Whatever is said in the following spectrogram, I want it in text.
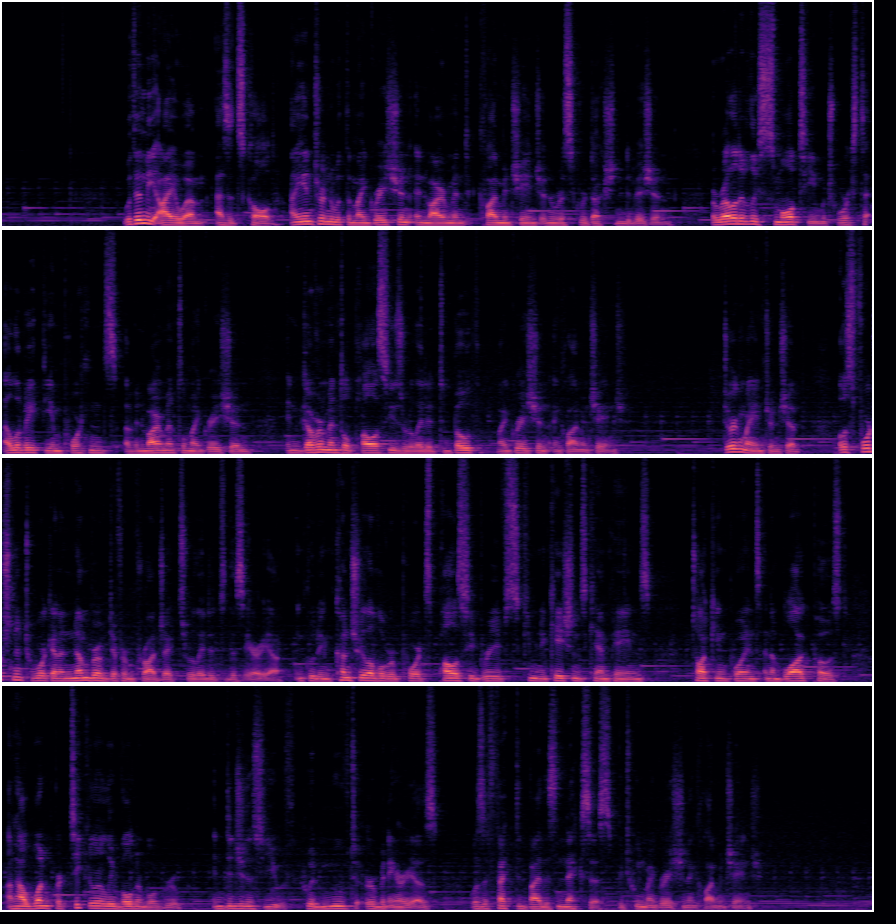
Within the IOM, as it's called, I interned with the Migration, Environment, Climate Change and Risk Reduction Division, a relatively small team which works to elevate the importance of environmental migration in governmental policies related to both migration and climate change. During my internship, I was fortunate to work on a number of different projects related to this area, including country-level reports, policy briefs, communications campaigns, talking points, and a blog post on how one particularly vulnerable group, Indigenous youth who had moved to urban areas, was affected by this nexus between migration and climate change.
